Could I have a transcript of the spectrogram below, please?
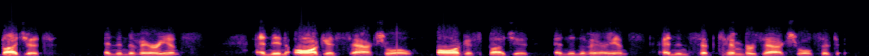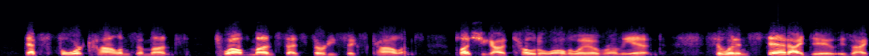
budget and then the variance, and then August's actual August budget and then the variance, and then September's actual. That's four columns a month. 12 months, that's 36 columns. Plus you got a total all the way over on the end. So what instead I do is I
